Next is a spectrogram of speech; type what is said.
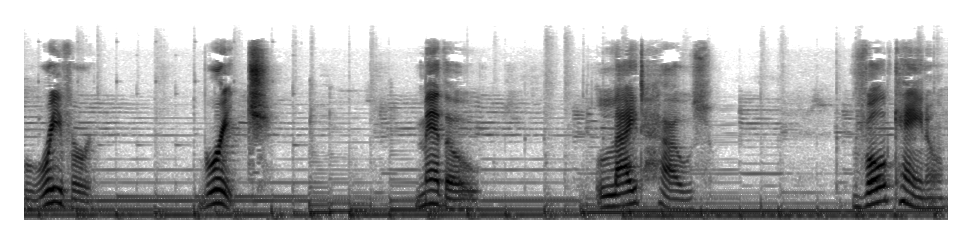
river, bridge meadow, lighthouse, volcano,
